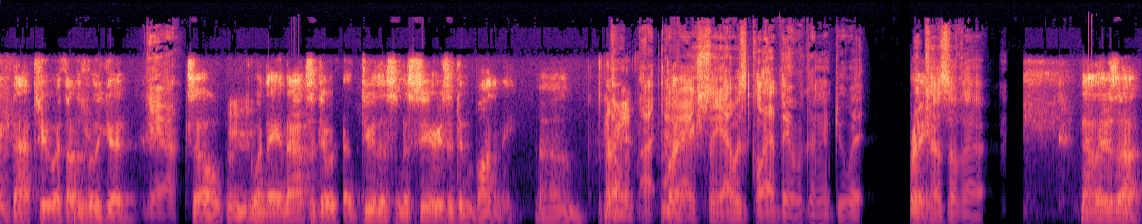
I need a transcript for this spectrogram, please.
liked that too. I thought it was really good. Yeah. So Hmm. when they announced that they were going to do this in the series, it didn't bother me. Um, Right. I, But- I actually, I was glad they were going to do it right because of that. now, there's a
